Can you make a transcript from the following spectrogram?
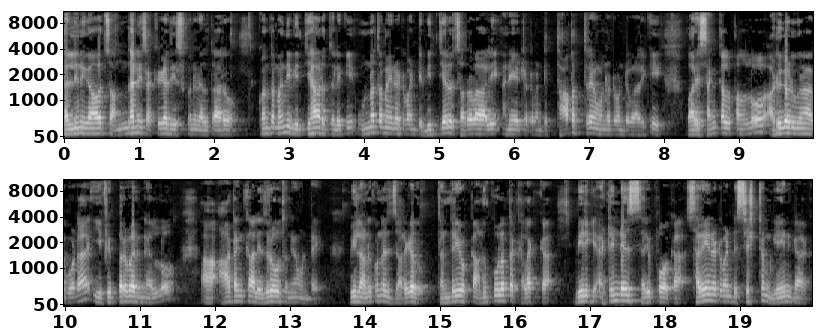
తల్లిని కావచ్చు అందరినీ చక్కగా తీసుకుని వెళ్తారు. కొంతమంది విద్యార్థులకి ఉన్నతమైనటువంటి విద్యలు చదవాలి అనేటటువంటి తాపత్రయం ఉన్నటువంటి వారికి వారి సంకల్పంలో అడుగడుగునా కూడా ఈ ఫిబ్రవరి నెలలో ఆటంకాలు ఎదురవుతూనే ఉంటాయి. వీళ్ళు అనుకున్నది జరగదు. తండ్రి యొక్క అనుకూలత కలక్క వీరికి అటెండెన్స్ సరిపోక సరైనటువంటి సిస్టమ్ గెయిన్ కాక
